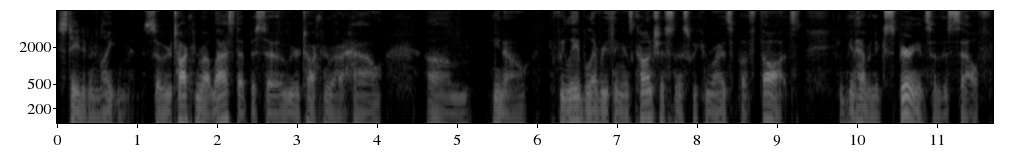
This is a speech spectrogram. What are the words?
state of enlightenment. So we were talking about last episode. We were talking about how um, you know if we label everything as consciousness, we can rise above thoughts. We can have an experience of the self.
